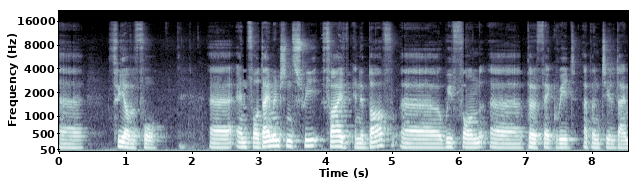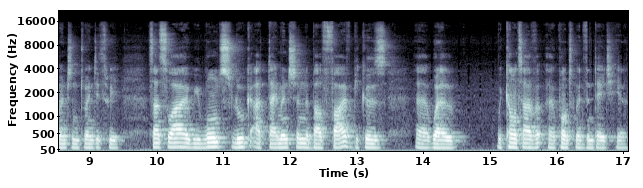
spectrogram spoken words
uh, 3 over 4. Uh, and for dimension 3, 5 and above, uh, we found a perfect grid up until dimension 23. So that's why we won't look at dimension above 5 because, uh, well, we can't have a quantum advantage here.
